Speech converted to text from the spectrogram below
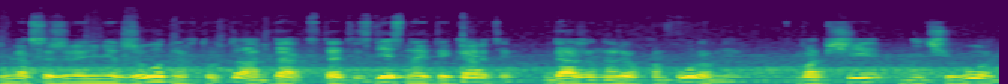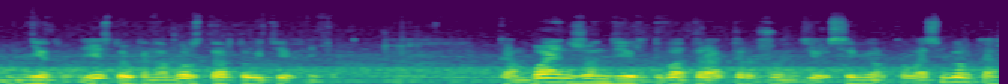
У меня, к сожалению, нет животных тут. А, да, кстати, здесь на этой карте, даже на легком уровне, вообще ничего нету. Есть только набор стартовой техники. Комбайн John Deere, два трактора John Deere, семерка, восьмерка,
